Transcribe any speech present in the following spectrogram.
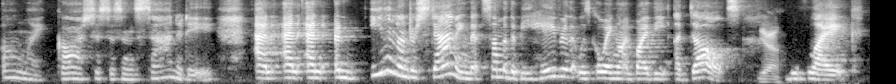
oh my gosh this is insanity. And and and and even understanding that some of the behavior that was going on by the adults yeah. was like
